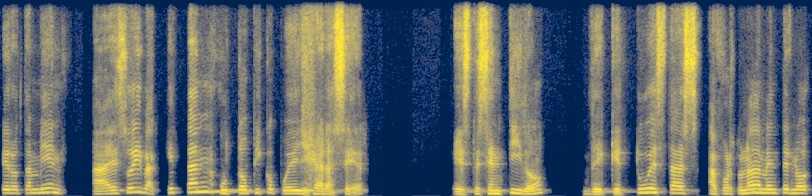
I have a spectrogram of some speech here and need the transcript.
Pero también a eso iba. ¿Qué tan utópico puede llegar a ser este sentido de que tú estás, afortunadamente, no,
